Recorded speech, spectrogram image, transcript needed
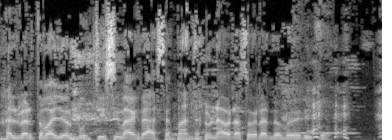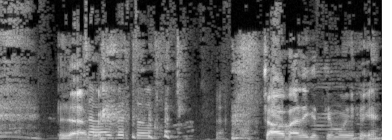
Alberto Mayol, muchísimas gracias. Mándale un abrazo grande a Federico. Ya, Chao, pues. Alberto. Chao, padre, que esté muy bien.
